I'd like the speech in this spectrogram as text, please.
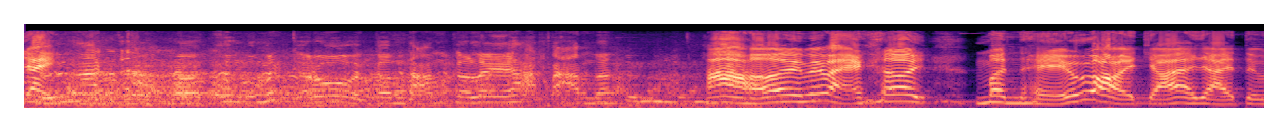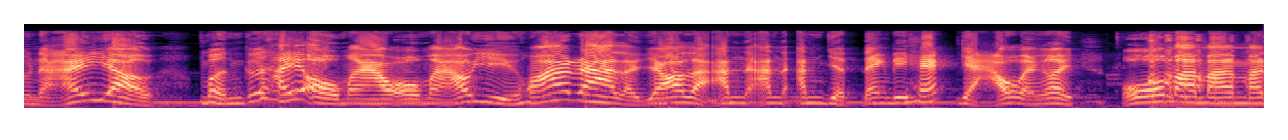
vậy. Không có micro phải cầm tạm cờ lê hát tạm nữa à ơi mấy bạn ơi mình hiểu rồi. Trời ơi trời từ nãy giờ. Mình cứ thấy ồn ào ồn ào gì hóa ra là do là anh anh anh dịch đang đi hát dạo bạn ơi. Ủa mà mà mà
